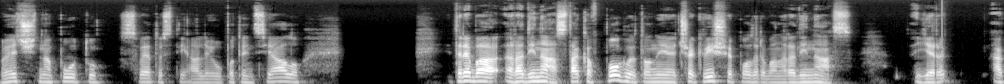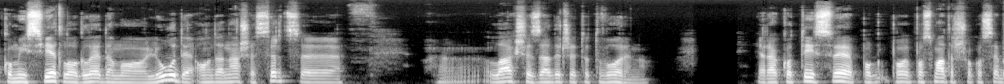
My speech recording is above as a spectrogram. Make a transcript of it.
već na putu svetosti, ali u potencijalu treba radi nas. Takav pogled, on je čak više potreban radi nas. Jer ako mi svjetlo gledamo ljude, onda naše srce uh, lakše zadržati otvoreno. Jer ako ti sve po, posmatraš oko sebe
